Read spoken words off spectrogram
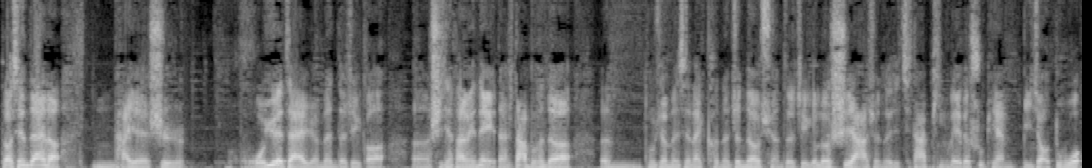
到现在呢，嗯，它也是活跃在人们的这个呃视线范围内。但是大部分的嗯同学们现在可能真的要选择这个乐视呀，选择一些其他品类的薯片比较多。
